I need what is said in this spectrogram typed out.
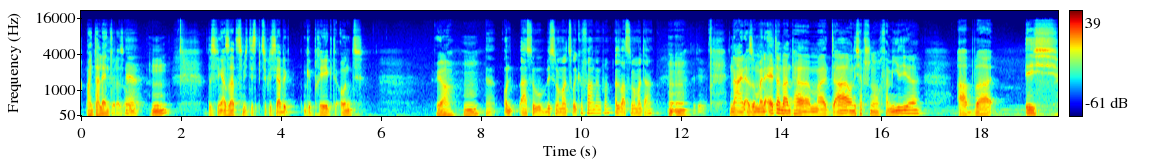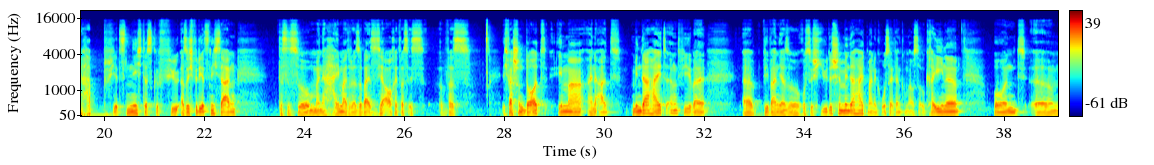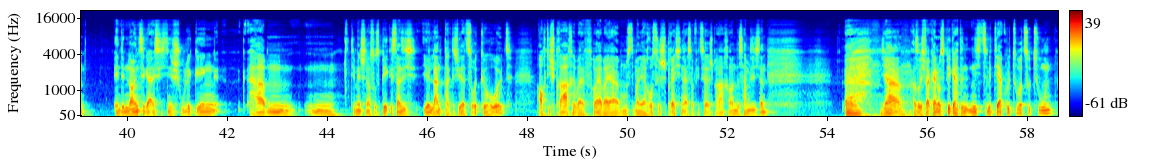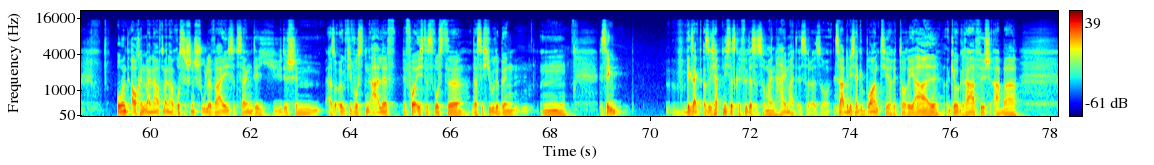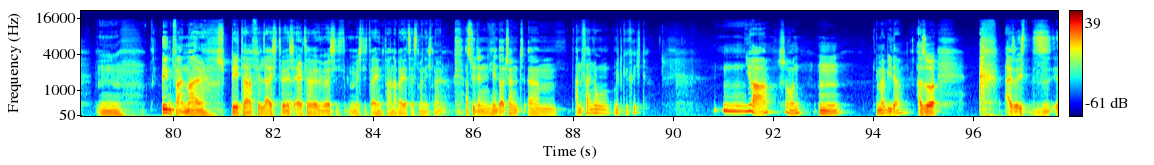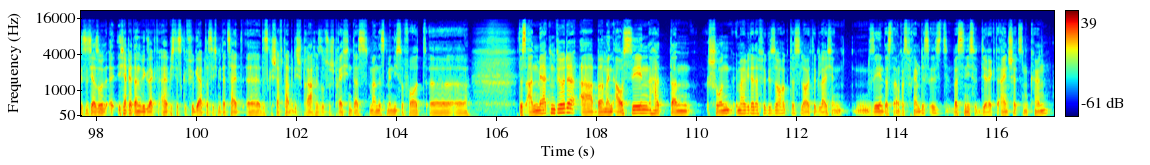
mein Talent oder so. Ja. Hm. Deswegen, also hat es mich diesbezüglich sehr geprägt und ja. Hm. ja. Und hast du, bist du nochmal zurückgefahren irgendwann? Also warst du nochmal da? Mhm. Nein, also meine Eltern waren ein paar Mal da und ich habe schon noch Familie, aber ich habe jetzt nicht das Gefühl, also ich würde jetzt nicht sagen, dass es so meine Heimat oder so, weil es ist ja auch etwas ist, was ich war schon dort immer eine Art Minderheit irgendwie, weil äh, wir waren ja so russisch-jüdische Minderheit. Meine Großeltern kommen aus der Ukraine und ähm, in den 90er, als ich in die Schule ging, haben mh, hm, die Menschen aus Usbekistan sich ihr Land praktisch wieder zurückgeholt. Auch die Sprache, weil vorher war ja, musste man ja Russisch sprechen als offizielle Sprache und das haben sie sich dann äh, ja, also ich war kein Usbeker, hatte nichts mit der Kultur zu tun. Und auch in meiner, auf meiner russischen Schule war ich sozusagen der jüdische, also irgendwie wussten alle, bevor ich das wusste, dass ich Jude bin. Mhm. Deswegen, wie gesagt, also ich habe nicht das Gefühl, dass es so meine Heimat ist oder so. Ja. Zwar bin ich ja geboren, territorial, geografisch, aber mh, Irgendwann mal später, vielleicht, wenn ja. ich älter werde, möchte ich, möchte ich da hinfahren, aber jetzt erstmal nicht, nein. Hast du denn hier in Deutschland ähm, Anfeindungen mitgekriegt? Hm, ja, schon. Mhm. Immer wieder. Also, also ist, ist es ja so, ich habe ja dann, wie gesagt, habe ich das Gefühl gehabt, dass ich mit der Zeit äh, das geschafft habe, die Sprache so zu sprechen, dass man das mir nicht sofort äh, äh das anmerken würde, aber mein Aussehen hat dann schon immer wieder dafür gesorgt, dass Leute gleich sehen, dass da irgendwas Fremdes ist, was sie nicht so direkt einschätzen können.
